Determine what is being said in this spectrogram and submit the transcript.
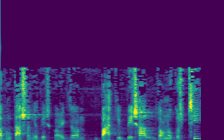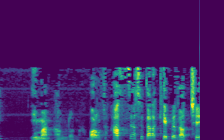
এবং তার সঙ্গে বেশ কয়েকজন বাকি বিশাল জনগোষ্ঠী ইমান আনলো না। বরং আস্তে আস্তে তারা খেপে যাচ্ছে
